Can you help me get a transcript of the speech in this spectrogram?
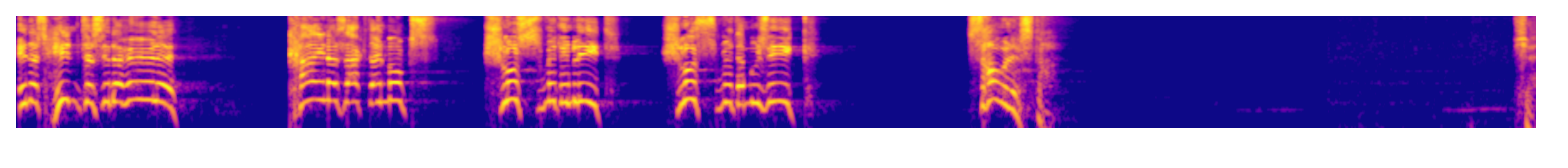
in das Hinterste der Höhle. Keiner sagt ein Mucks. Schluss mit dem Lied. Schluss mit der Musik. Saul ist da. Tja,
